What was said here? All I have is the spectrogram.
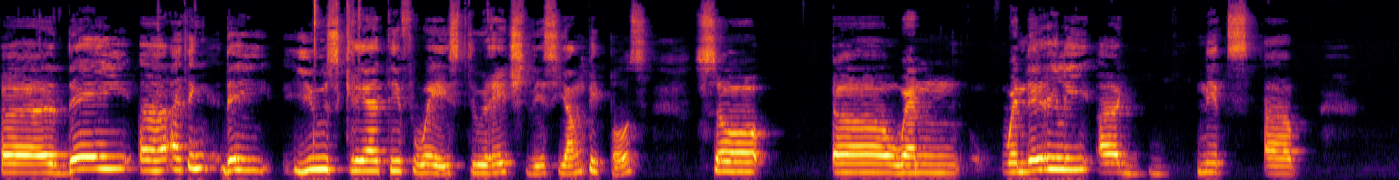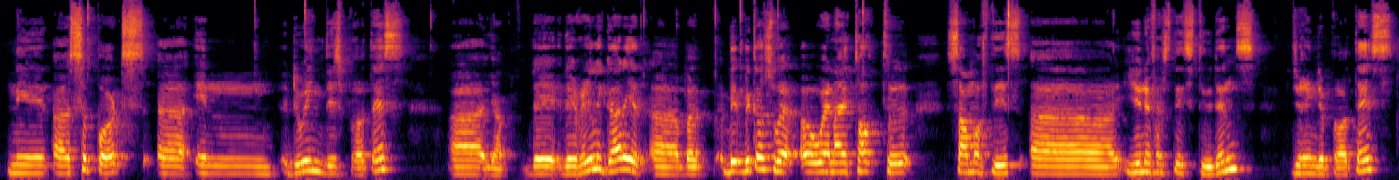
Uh, they, uh, I think they use creative ways to reach these young peoples. So uh, when when they really uh, needs uh, need uh, supports in doing this protest, yeah, they they really got it. but because when I talked to some of these university students, during the protest.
